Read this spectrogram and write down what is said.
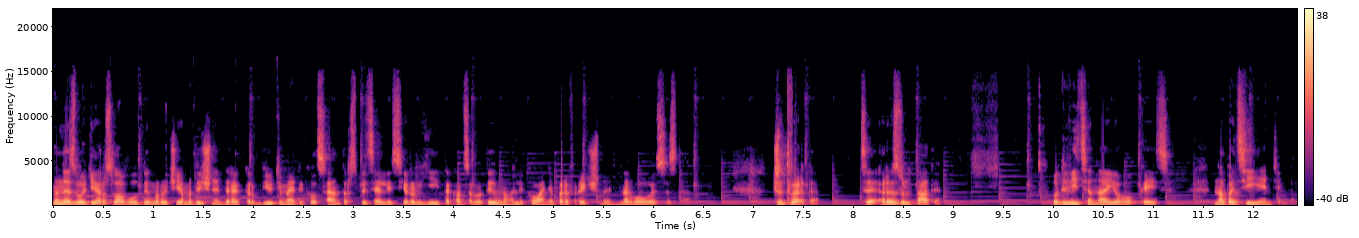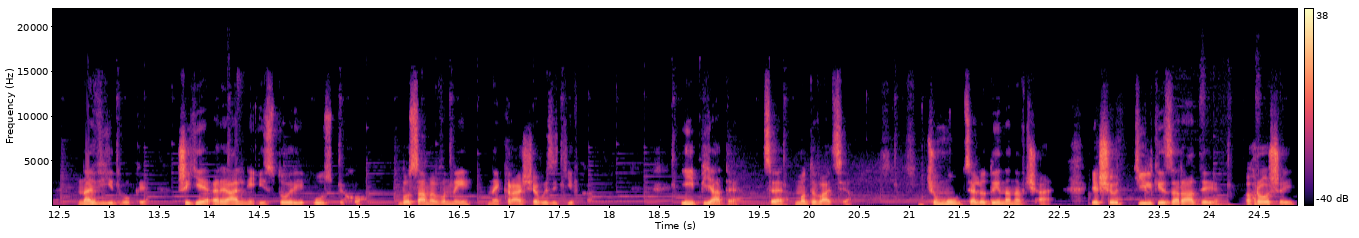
Мене звуть Ярослав Володимирович, я медичний директор Beauty Medical Center, спеціаліст хірургії та консервативного лікування периферичної нервової системи. Четверте це результати. Подивіться на його кейси, на пацієнтів, на відгуки, чи є реальні історії успіху, бо саме вони найкраща визитівка. І п'яте це мотивація. Чому ця людина навчає? Якщо тільки заради грошей,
